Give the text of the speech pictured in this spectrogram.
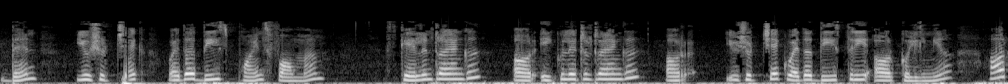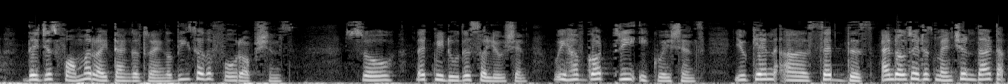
Then you should check whether these points form a scalene triangle or equilateral triangle or you should check whether these three are collinear or they just form a right angle triangle. These are the four options. So let me do the solution. We have got three equations. You can uh, set this and also it is mentioned that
